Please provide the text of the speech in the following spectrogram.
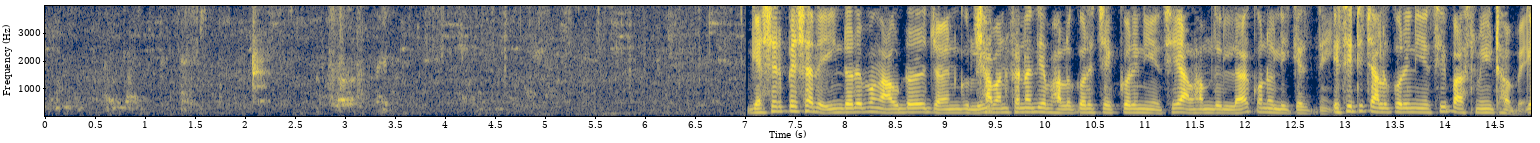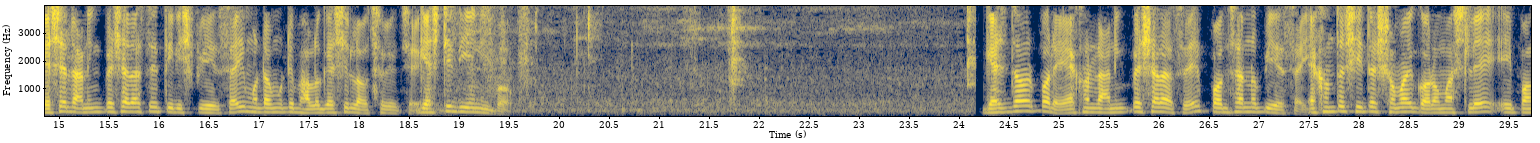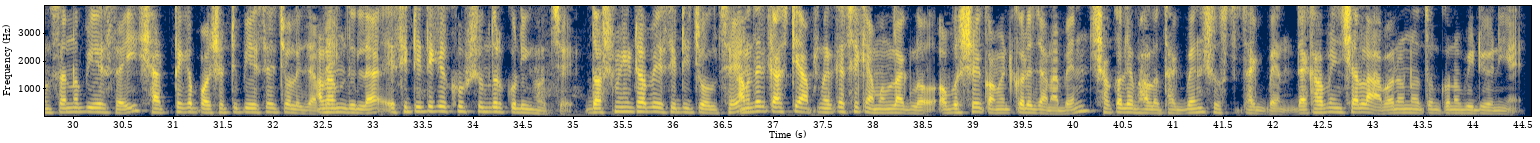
গ্যাসের প্রেসারে ইনডোর এবং আউটডোরের জয়েন্টগুলি সাবান ফেনা দিয়ে ভালো করে চেক করে নিয়েছি, আলহামদুলিল্লাহ কোনো লিকেজ নেই। এসিটি চালু করে নিয়েছি, পাঁচ মিনিট হবে। গ্যাসের রানিং প্রেসার আছে তিরিশ পিএসআই মোটামুটি ভালো গ্যাসই লস হয়েছে। গ্যাসটি দিয়ে নিব। গ্যাস দেওয়ার পরে এখন রানিং প্রেসার আছে পঞ্চান্ন পিএসআই। এখন তো শীতের সময়, গরম আসলে এই পঞ্চান্ন পিএসআই ষাট থেকে পঁয়ষট্টি পিএসআই চলে যাবে। আলহামদুলিল্লাহ এসিটি থেকে খুব সুন্দর কুলিং হচ্ছে। দশ মিনিট হবে এসিটি চলছে। আমাদের কাজটি আপনার কাছে কেমন লাগল অবশ্যই কমেন্ট করে জানাবেন। সকলে ভালো থাকবেন, সুস্থ থাকবেন। দেখা হবে ইনশাল্লাহ আবারও নতুন কোনো ভিডিও নিয়ে।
